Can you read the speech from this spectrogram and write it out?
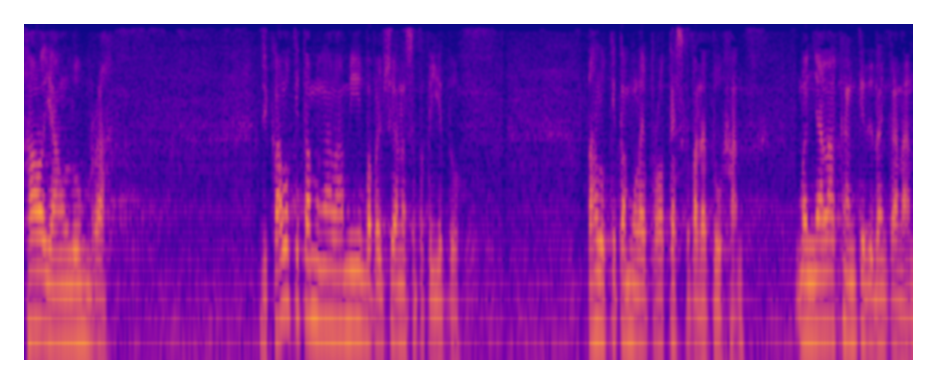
Hal yang lumrah. Jikalau kita mengalami Bapak Ibu sekalian seperti itu, lalu kita mulai protes kepada Tuhan, menyalahkan kiri dan kanan,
